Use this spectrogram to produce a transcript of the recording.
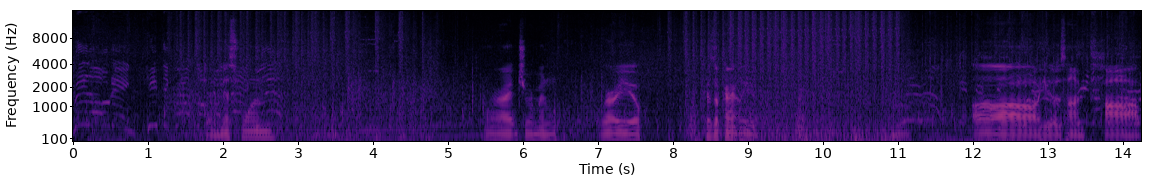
reloading! Keep the crowds Did I miss one? Alright, German. Where are you? Because apparently... Oh, he was on top.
